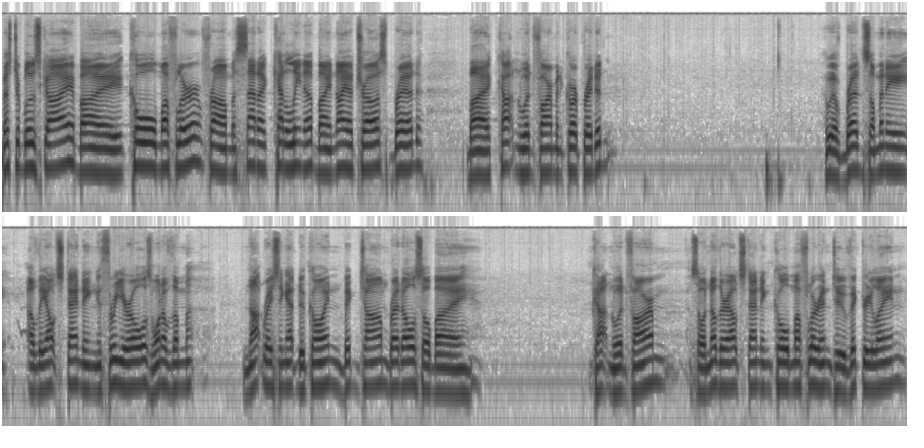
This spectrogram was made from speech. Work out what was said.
Mr. Blue Sky by Cole Muffler from Santa Catalina by Niatross, bred by Cottonwood Farm Incorporated, who have bred so many of the outstanding three year olds, one of them not racing at DuQuoin. Big Tom, bred also by Cottonwood Farm. So another outstanding Cole Muffler into Victory Lane,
